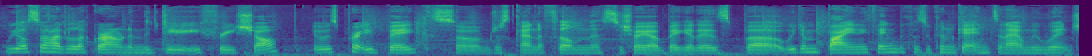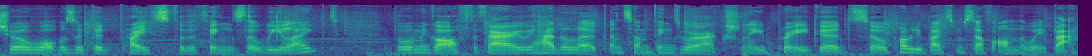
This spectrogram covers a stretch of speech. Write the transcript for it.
We also had a look around in the duty free shop. It was pretty big, so I'm just kind of filming this to show you how big it is. But we didn't buy anything because we couldn't get internet and we weren't sure what was a good price for the things that we liked. But when we got off the ferry, we had a look and some things were actually pretty good, so we'll probably buy some stuff on the way back.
